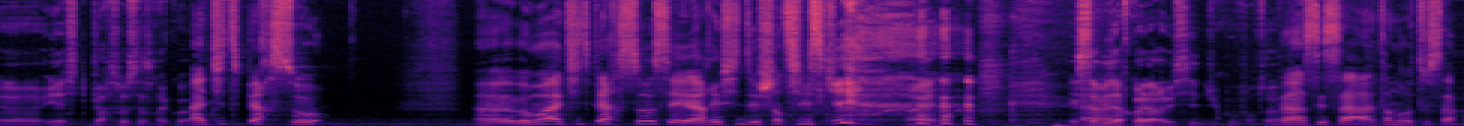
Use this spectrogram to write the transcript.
et à titre perso, ça serait quoi À titre perso, euh, bah, moi à titre perso, c'est la réussite de Chantilly Biscuit. Ouais. Et ça veut Euh, dire quoi la réussite du coup pour toi Bah, c'est ça, atteindre tout ça.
